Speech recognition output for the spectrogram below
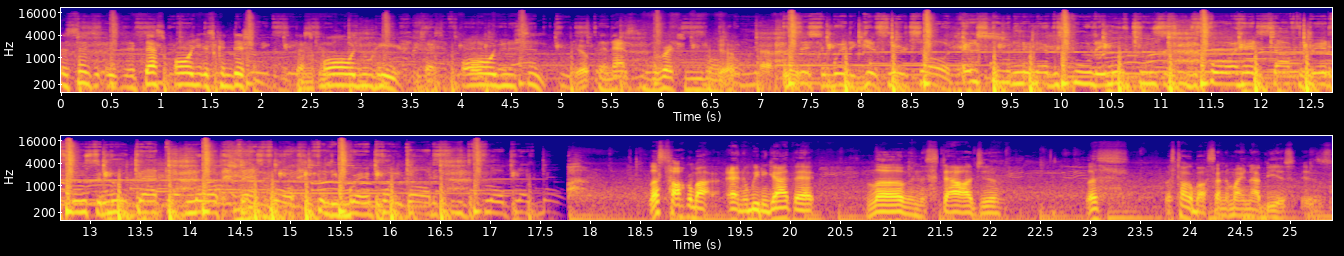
essentially, if, if that's all you, it's conditioning. If that's all you hear, if that's all you see, Mm-hmm. Yep. then that's the direction you want to Yeah, go. absolutely. Position where the gifts nurtured. A student in every school they move to. Since he to bear to move back up north. Fast forward, Philly bred point guard to see the floor plus ball. let's talk about and we done got that love and nostalgia. Let's let's talk about something that might not be as, as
